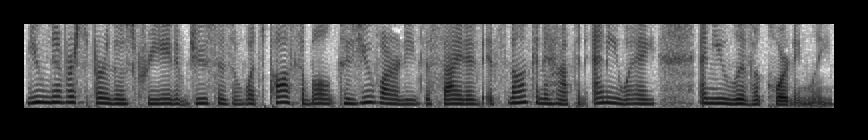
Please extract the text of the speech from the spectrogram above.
You never spur those creative juices of what's possible because you've already decided it's not going to happen anyway, and you live accordingly.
